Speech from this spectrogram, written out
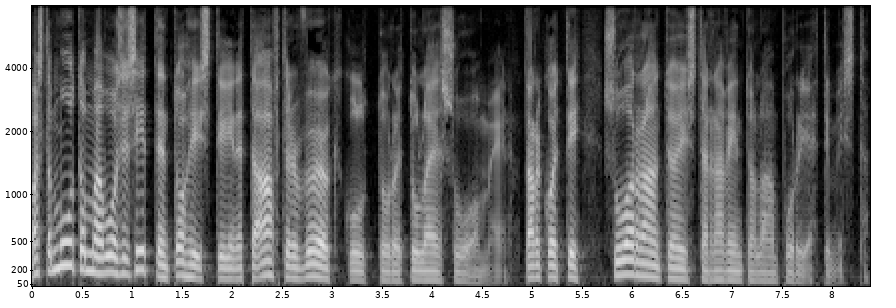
Vasta muutama vuosi sitten tohistiin, että after work-kulttuuri tulee Suomeen. Tarkoitti suoraan töistä ravintolaan purjehtimista.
